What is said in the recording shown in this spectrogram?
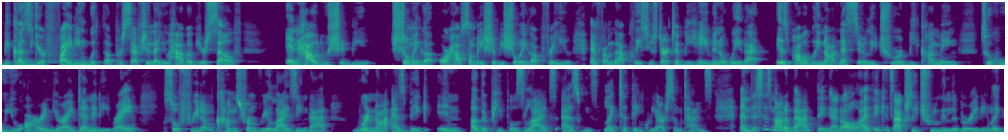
because you're fighting with a perception that you have of yourself and how you should be showing up or how somebody should be showing up for you. And from that place you start to behave in a way that is probably not necessarily true or becoming to who you are and your identity, right? So freedom comes from realizing that we're not as big in other people's lives as we like to think we are sometimes. And this is not a bad thing at all. I think it's actually truly liberating. Like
